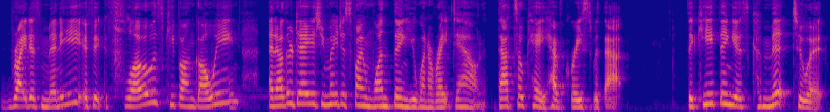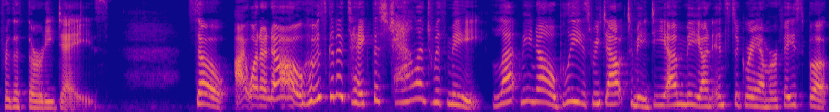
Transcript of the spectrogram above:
write as many. If it flows, keep on going. And other days, you may just find one thing you want to write down. That's okay. Have grace with that. The key thing is commit to it for the 30 days. So I want to know who's going to take this challenge with me. Let me know. Please reach out to me, DM me on Instagram or Facebook.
